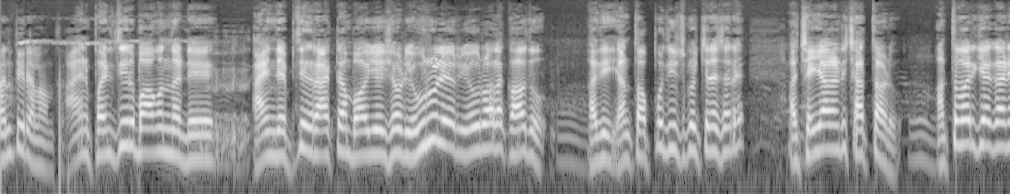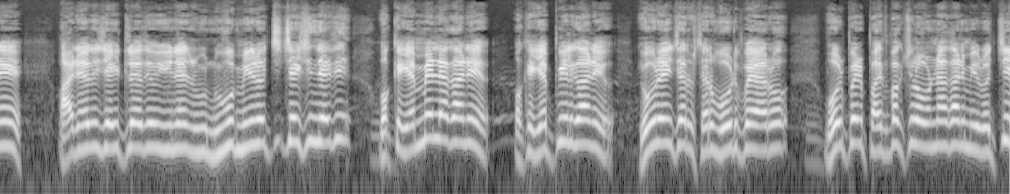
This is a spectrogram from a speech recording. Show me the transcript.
పనితీరు ఎలా ఉంది ఆయన పనితీరు బాగుందండి. ఆయన చెప్తే రాష్ట్రం బాగు చేసేవాడు ఎవరూ లేరు. ఎవరు అలా కాదు. అది ఎంత అప్పు తీసుకొచ్చినా సరే అది చెయ్యాలంటే చేస్తాడు. అంతవరకే కానీ ఆయన ఏది చేయట్లేదు ఈయన నువ్వు మీరు వచ్చి చేసింది ఏది? ఒక ఎమ్మెల్యే కానీ ఒక ఎంపీలు కానీ ఎవరేం చేశారు సరే ఓడిపోయారు. ఓడిపోయిన ప్రతిపక్షంలో ఉన్నా కానీ మీరు వచ్చి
